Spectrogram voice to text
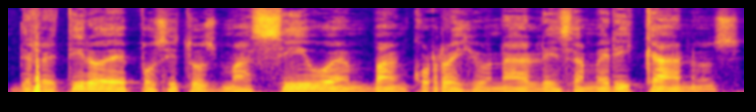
de retiro de depósitos masivo en bancos regionales americanos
